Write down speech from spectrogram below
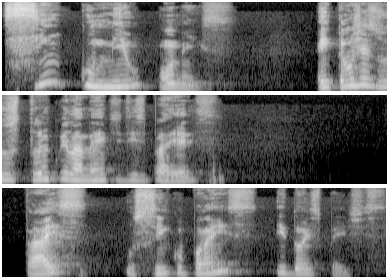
Cinco mil homens. Então Jesus tranquilamente disse para eles: traz os cinco pães e dois peixes.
